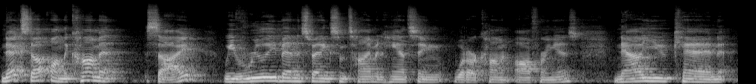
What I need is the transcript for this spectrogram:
Next up on the comment side, we've really been spending some time enhancing what our comment offering is. Now you can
